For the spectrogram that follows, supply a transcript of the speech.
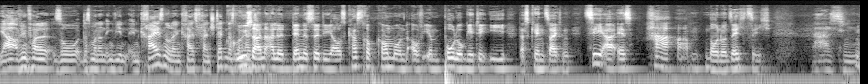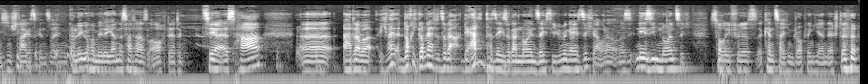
Ja, auf jeden Fall so, dass man dann irgendwie in, in Kreisen oder in kreisfreien Städten, dass Grüße halt, an alle Dennisse, die aus Kastrop kommen und auf ihrem Polo GTI das Kennzeichen CASH haben. 69. Ja, das ist, schon, das ist ein starkes Kennzeichen. Ein Kollege von mir, der Janis, hatte das auch. Der hatte CASH, äh, hat aber, ich weiß, doch, ich glaube, der hatte sogar, der hatte tatsächlich sogar 69, ich bin mir gar nicht sicher, oder, oder nee, 97. Sorry für das Kennzeichen-Dropping hier an der Stelle.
